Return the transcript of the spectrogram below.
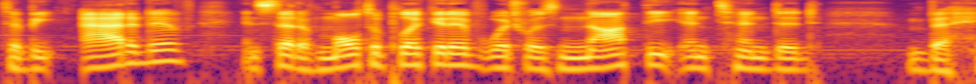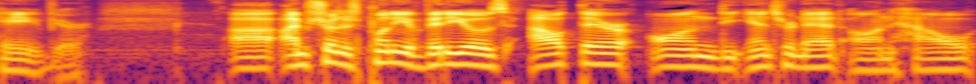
to be additive instead of multiplicative, which was not the intended behavior. Uh, I'm sure there's plenty of videos out there on the internet on how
